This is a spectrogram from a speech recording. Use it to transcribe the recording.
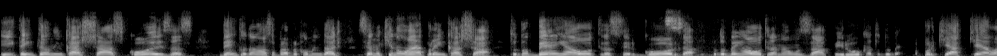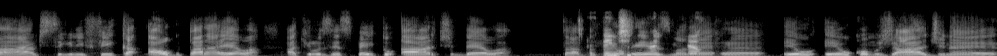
e tentando encaixar as coisas dentro da nossa própria comunidade, sendo que não é para encaixar. Tudo bem a outra ser gorda, tudo bem a outra não usar peruca, tudo bem, porque aquela arte significa algo para ela. Aquilo diz respeito à arte dela. Sabe? Eu mesma, né? É, eu, eu, como Jade, né?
